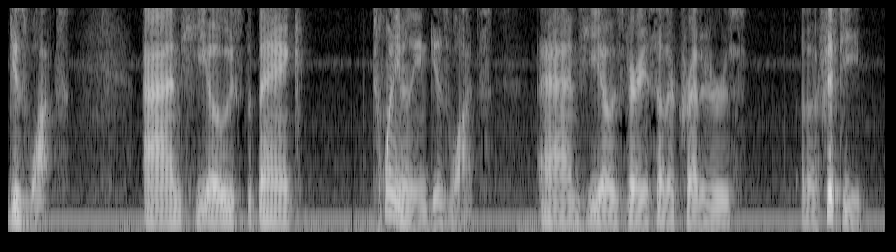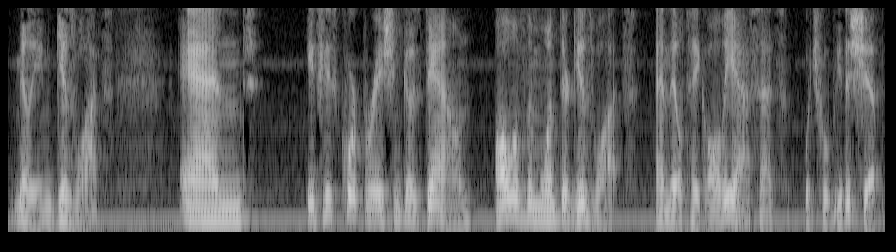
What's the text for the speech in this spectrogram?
gizwatts and he owes the bank 20 million gizwatts and he owes various other creditors another 50 million gizwatts and if his corporation goes down all of them want their gizwatts and they'll take all the assets which will be the ship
